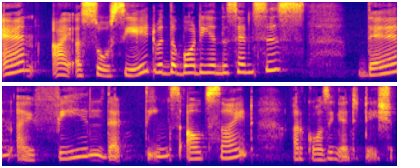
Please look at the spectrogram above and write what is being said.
and I associate with the body and the senses, then I feel that things outside are causing agitation.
